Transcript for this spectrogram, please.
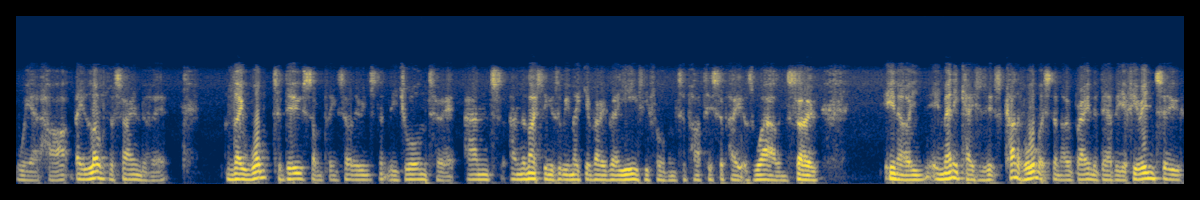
We Add Heart. They love the sound of it. They want to do something, so they're instantly drawn to it. And and the nice thing is that we make it very very easy for them to participate as well. And so, you know, in, in many cases, it's kind of almost a no-brainer, Debbie. If you're into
